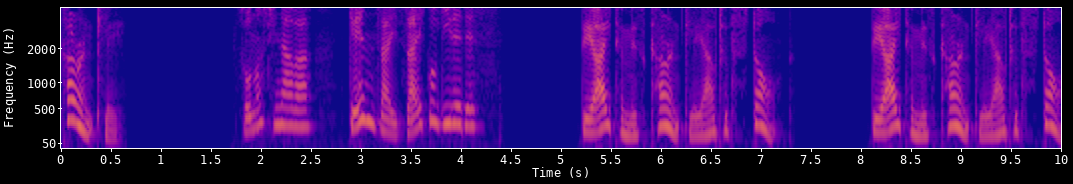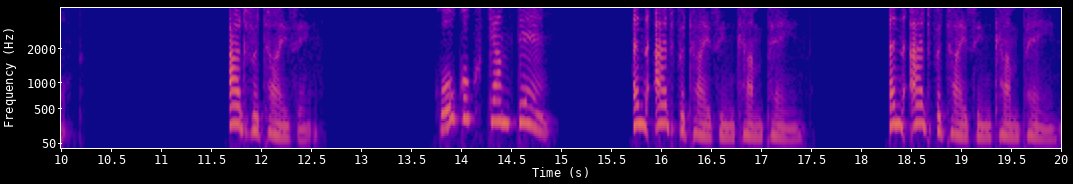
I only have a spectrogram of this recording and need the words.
Currently. その品は現在在庫切れです。 The item is currently out of stock. The item is currently out of stock. Advertising. 広告キャンペーン、 An advertising campaign. An advertising campaign.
